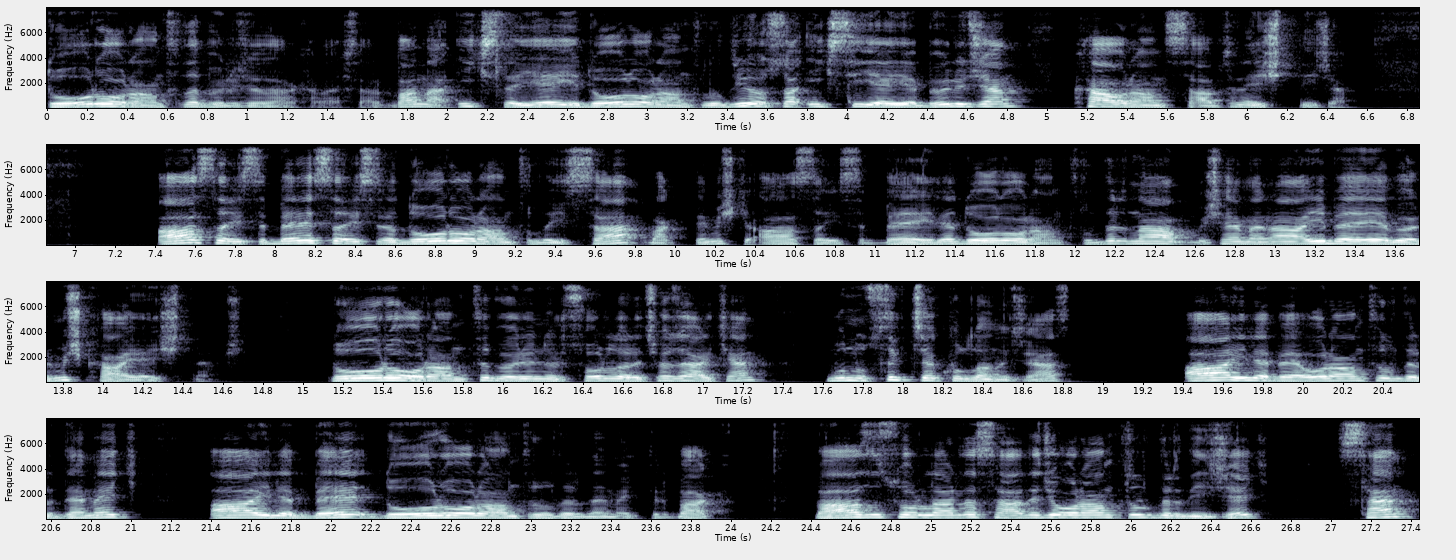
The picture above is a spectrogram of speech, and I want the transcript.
Doğru orantıda böleceğiz arkadaşlar. Bana x ile y'yi doğru orantılı diyorsa x'i y'ye böleceğim. K orantı sabitine eşitleyeceğim. A sayısı B sayısıyla doğru orantılıysa bak demiş ki A sayısı B ile doğru orantılıdır. Ne yapmış? Hemen A'yı B'ye bölmüş K'ya eşitlemiş. Doğru orantı bölünür soruları çözerken bunu sıkça kullanacağız. A ile B orantılıdır demek A ile B doğru orantılıdır demektir. Bak bazı sorularda sadece orantılıdır diyecek. Sen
